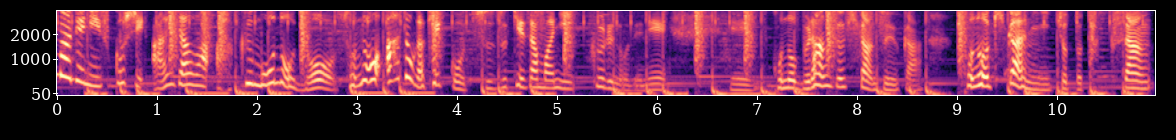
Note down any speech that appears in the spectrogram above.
までに少し間は空くもののその後が結構続けざまに来るのでね、えー、このブランク期間というかこの期間にちょっとたくさん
